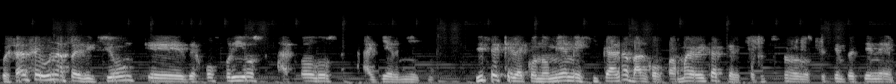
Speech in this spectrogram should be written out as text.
pues hace una predicción que dejó fríos a todos ayer mismo. Dice que la economía mexicana, Banco of America, que por supuesto es uno de los que siempre tiene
